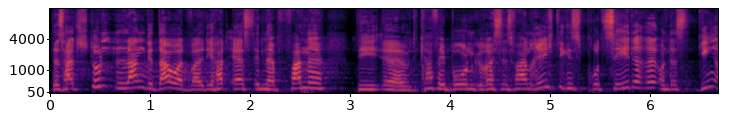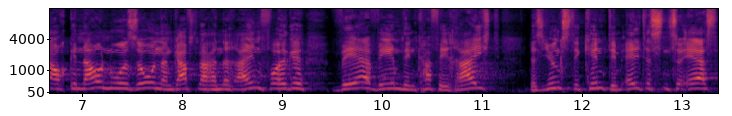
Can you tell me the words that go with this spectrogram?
das hat stundenlang gedauert, weil die hat erst in der Pfanne die, äh, die Kaffeebohnen geröstet. Es war ein richtiges Prozedere und das ging auch genau nur so. Und dann gab es nachher eine Reihenfolge, wer wem den Kaffee reicht das jüngste Kind dem Ältesten zuerst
